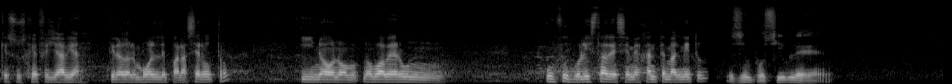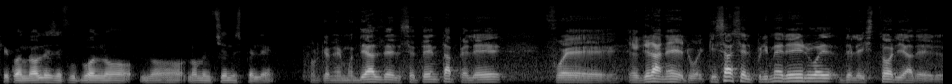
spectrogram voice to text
que sus jefes ya habían tirado el molde para hacer otro, y no, no, no va a haber un, un futbolista de semejante magnitud. Es imposible que cuando hables de fútbol no, no, no menciones Pelé. porque en el Mundial del 70 Pelé fue el gran héroe, quizás el primer héroe de la historia del,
